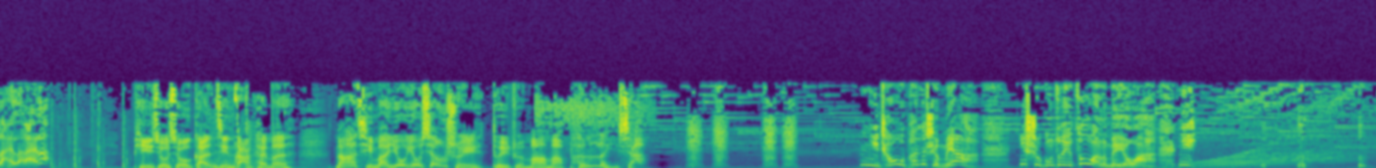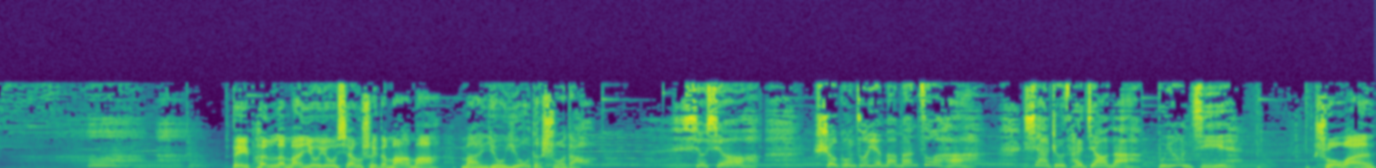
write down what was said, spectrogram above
来了来了！皮羞羞赶紧打开门，拿起慢悠悠香水，对准妈妈喷了一下。你朝我喷的什么呀？你手工作业做完了没有啊？你……啊！被喷了慢悠悠香水的妈妈慢悠悠的说道。羞羞，手工作业慢慢做哈，下周才交呢，不用急。说完，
